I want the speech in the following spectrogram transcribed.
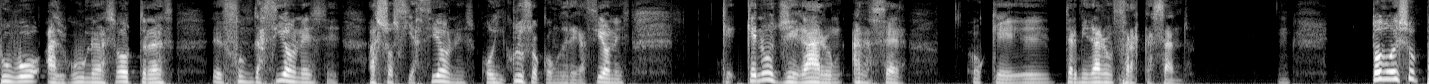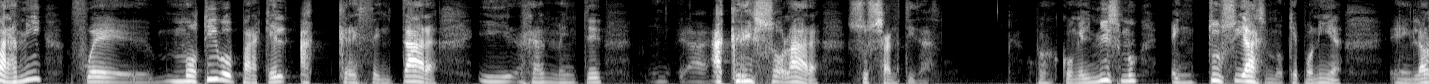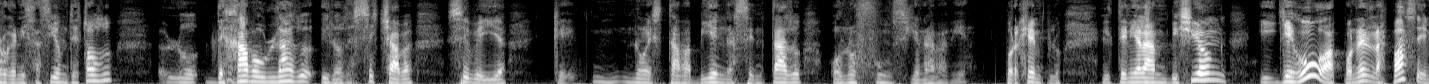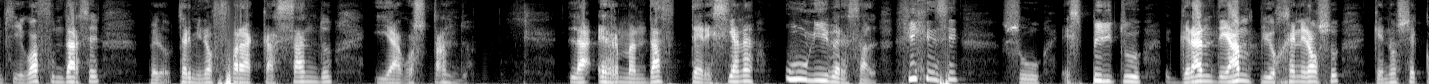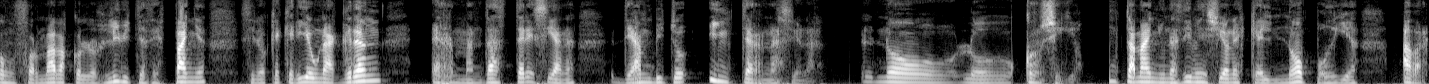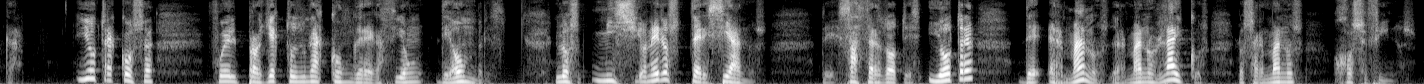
tuvo algunas otras eh, fundaciones, asociaciones o incluso congregaciones que, no llegaron a nacer o que eh, terminaron fracasando. Todo eso para mí fue motivo para que él acrecentara y realmente acrisolara su santidad. Pues con el mismo entusiasmo que ponía en la organización de todo, lo dejaba a un lado y lo desechaba, se veía que no estaba bien asentado o no funcionaba bien. Por ejemplo, él tenía la ambición y llegó a poner las bases, llegó a fundarse, pero terminó fracasando y agostando. La hermandad teresiana universal. Fíjense su espíritu grande, amplio, generoso, que no se conformaba con los límites de España, sino que quería una gran hermandad teresiana de ámbito internacional. No lo consiguió. Un tamaño, unas dimensiones que él no podía abarcar. Y otra cosa fue el proyecto de una congregación de hombres, los misioneros teresianos, de sacerdotes, y otra de hermanos, de hermanos laicos, los hermanos josefinos.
